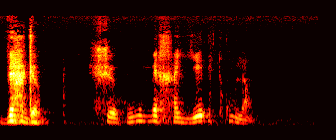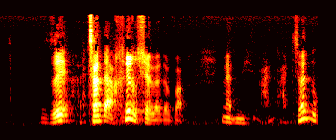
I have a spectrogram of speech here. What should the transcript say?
והגם שהוא מחיה את כולם. זה הצד האחר של הדבר. הצד הוא,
